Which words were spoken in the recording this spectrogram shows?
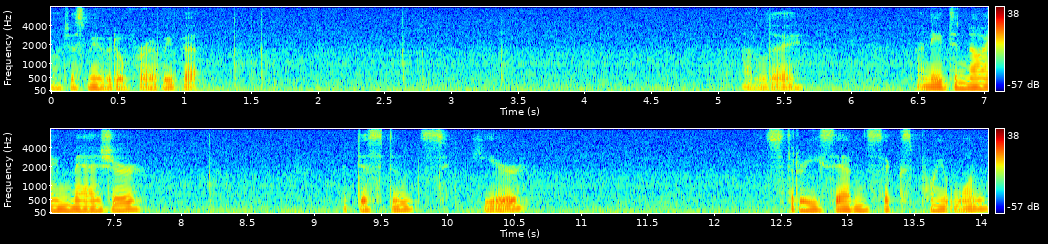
I'll just move it over a wee bit. That'll do. I need to now measure the distance here. It's 376.1.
